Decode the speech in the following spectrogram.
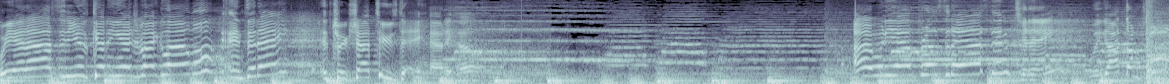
We had Austin Youth Cutting Edge Bike Global, and today, it's Trick Shot Tuesday. Howdy ho. All right, what do you have for us today, Austin? Today, we got the boom.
